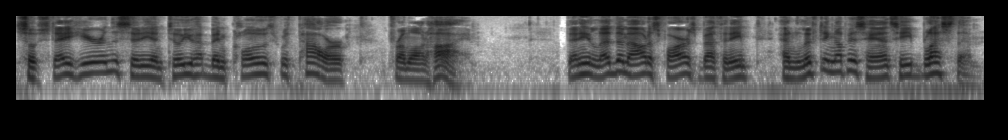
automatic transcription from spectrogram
So stay here in the city until you have been clothed with power from on high. Then he led them out as far as Bethany, and lifting up his hands, he blessed them.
